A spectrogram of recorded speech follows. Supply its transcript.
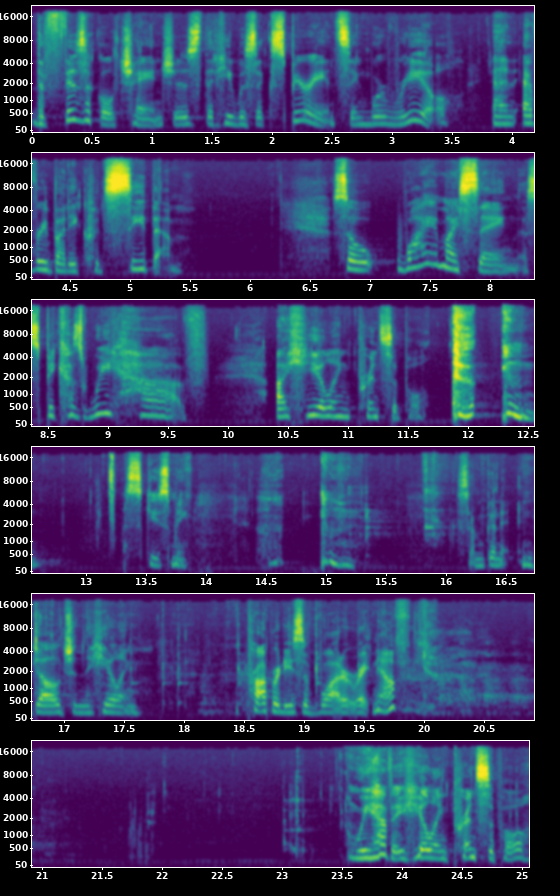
the physical changes that he was experiencing were real, and everybody could see them. So, why am I saying this? Because we have a healing principle. Excuse me. so, I'm going to indulge in the healing properties of water right now. we have a healing principle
